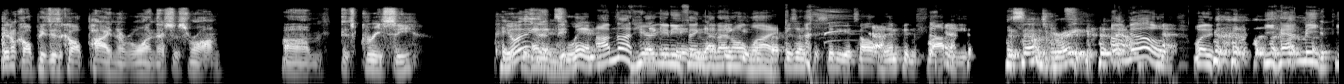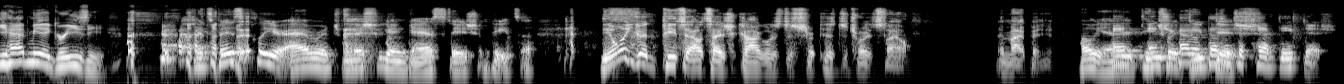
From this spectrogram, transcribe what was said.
They don't call pizza; they call it pie. Number one, that's just wrong. Um, it's greasy. The only thing and that limp. I'm not hearing Like, anything it- that I think don't it like. Represents the city. It's all limp and floppy. It sounds great. I know. Well, you had me. You had me at greasy. It's basically your average Michigan gas station pizza. The only good pizza outside Chicago is, Detro- is Detroit style, in my opinion. Oh yeah, and, and Chicago deep doesn't dish. just have deep dish.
